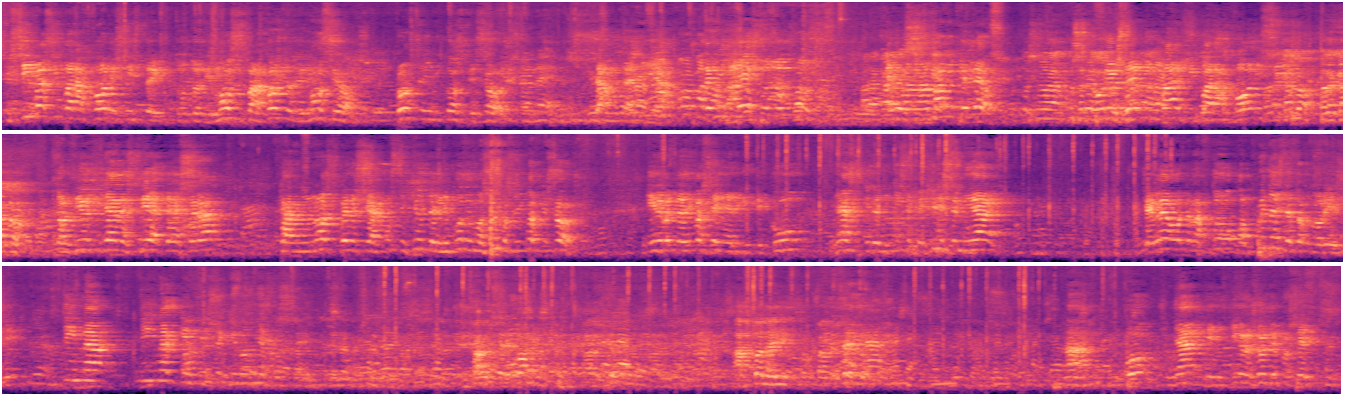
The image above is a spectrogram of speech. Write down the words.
Στη σύμβαση παραχώρησης του το δημόσιο, παραχώρησης το δημόσιο προς το ελληνικό χρυσό. Τα μουταλία. Δεν υπάρχει το κούστο. Επαναλαμβάνω και λέω. Δεν υπάρχει παραχώρηση το 2003-2004 κανονός περιουσιακού στοιχείου του ελληνικού δημοσίου προς το ελληνικό χρυσό. Είναι μεταδίπαση ενεργητικού μιας ιδιωτική επιχείρησης σε μια άλλη. Και λέω όταν αυτό ο Πίτας δεν το γνωρίζει, τι να, τι να κερδίσει η κοινωνία. Πάμε στο επόμενο. Αυτό να είναι. Να πω μια γενική οριζόντια προσέγγιση.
